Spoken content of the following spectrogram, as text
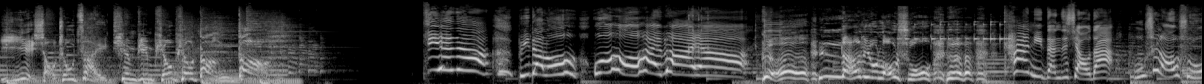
一叶小舟在天边飘飘荡荡。天哪，皮大龙，鼠？呃看你胆子小的，不是老鼠。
